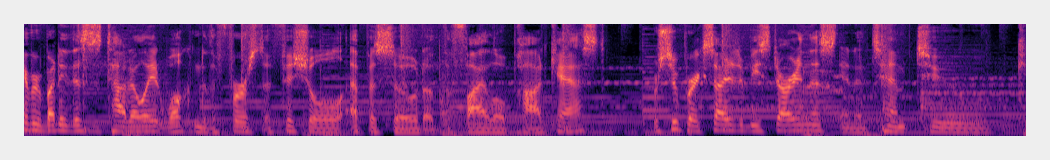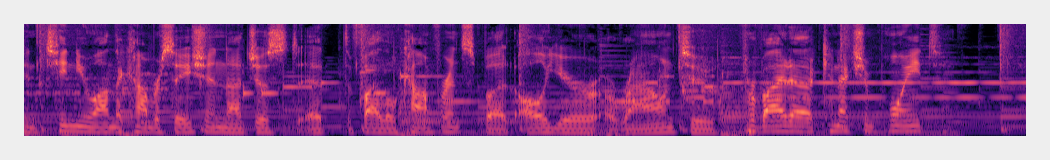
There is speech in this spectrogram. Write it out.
Hey, everybody, this is Todd Elliott. Welcome to the first official episode of the FILO podcast. We're super excited to be starting this in an attempt to continue on the conversation, not just at the FILO conference, but all year around to provide a connection point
